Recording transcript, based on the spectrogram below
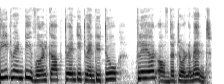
T20 World Cup 2022 Player of the Tournament.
